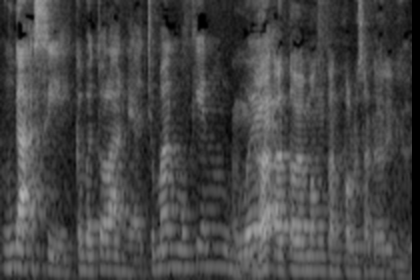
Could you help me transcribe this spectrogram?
enggak sih kebetulan ya. Cuman mungkin gue Enggak atau emang tanpa lu sadarin gitu?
